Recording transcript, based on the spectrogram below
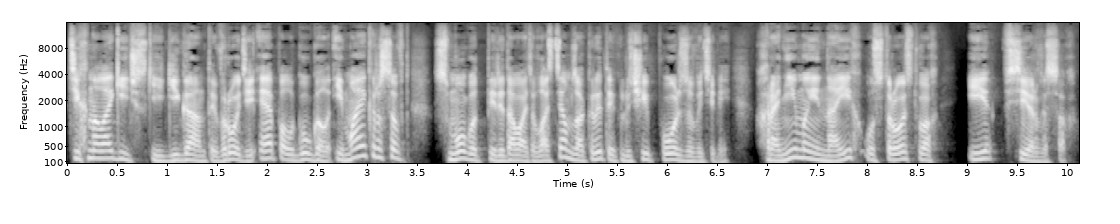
технологические гиганты вроде Apple, Google и Microsoft смогут передавать властям закрытые ключи пользователей, хранимые на их устройствах и в сервисах.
